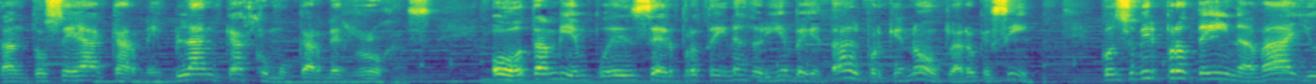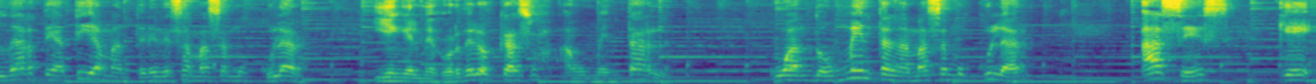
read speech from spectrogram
tanto sea carnes blancas como carnes rojas. O también pueden ser proteínas de origen vegetal, ¿por qué no? Claro que sí. Consumir proteína va a ayudarte a ti a mantener esa masa muscular y en el mejor de los casos aumentarla. Cuando aumentas la masa muscular, haces que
